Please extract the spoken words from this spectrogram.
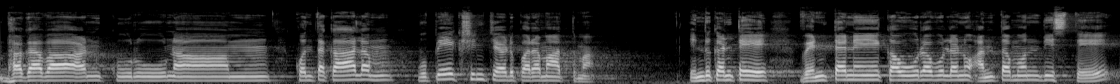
భగవాన్ కురుణాం కొంతకాలం ఉపేక్షించాడు పరమాత్మ. ఎందుకంటే వెంటనే కౌరవులను అంతమొందిస్తే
